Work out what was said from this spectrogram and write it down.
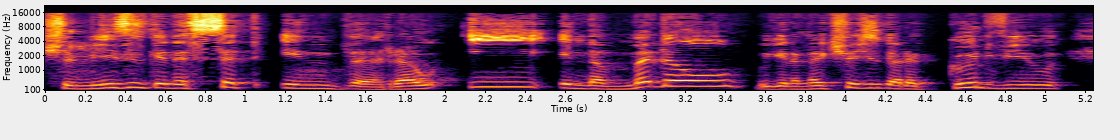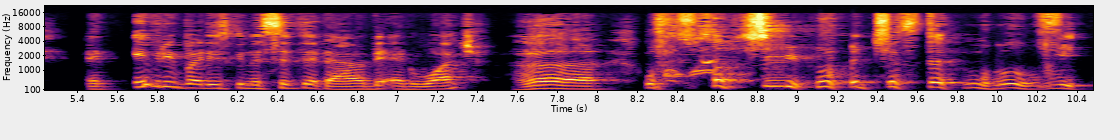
Shamiz is gonna sit in the row E in the middle. We're gonna make sure she's got a good view, and everybody's gonna sit around and watch her while she watches the movie.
